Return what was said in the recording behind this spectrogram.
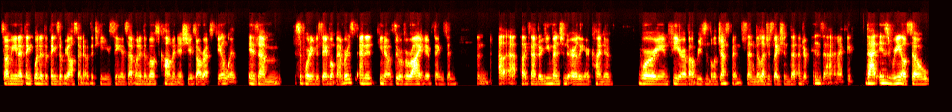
So, I mean, I think one of the things that we also know the TUC is that one of the most common issues our reps deal with is um, supporting disabled members, and it, you know, through a variety of things. And, and uh, Alexandra, you mentioned earlier kind of worry and fear about reasonable adjustments and the legislation that underpins that. And I think that is real. So,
